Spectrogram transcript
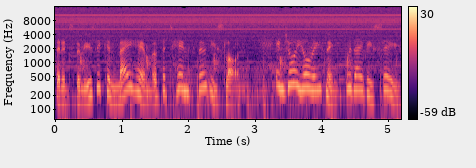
Then it's the music and mayhem of the 10.30 slot. Enjoy your evening with ABC.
